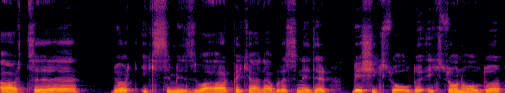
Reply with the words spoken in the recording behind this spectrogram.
artı 4x'imiz var. Pekala burası nedir? 5x oldu. Eksi 10 oldu.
